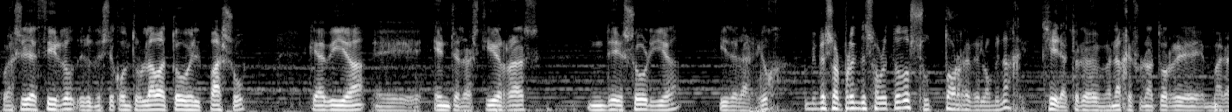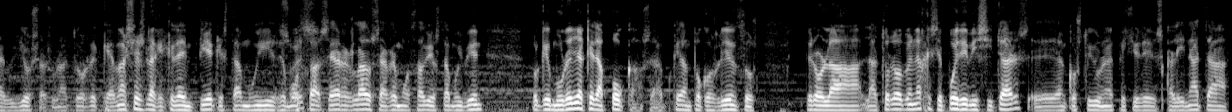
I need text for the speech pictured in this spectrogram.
por así decirlo, de donde se controlaba todo el paso que había eh, entre las tierras de Soria y de La Rioja. A mí me sorprende sobre todo su torre del homenaje. Sí, la torre del homenaje es una torre maravillosa, es una torre que además es la que queda en pie, que está muy remozada, se ha arreglado, se ha remozado y está muy bien, porque muralla queda poca, o sea, quedan pocos lienzos pero la, torre de homenaje se puede visitar, eh, han construido una especie de escalinata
